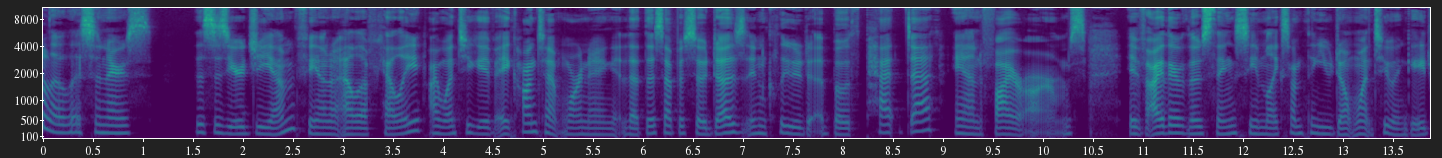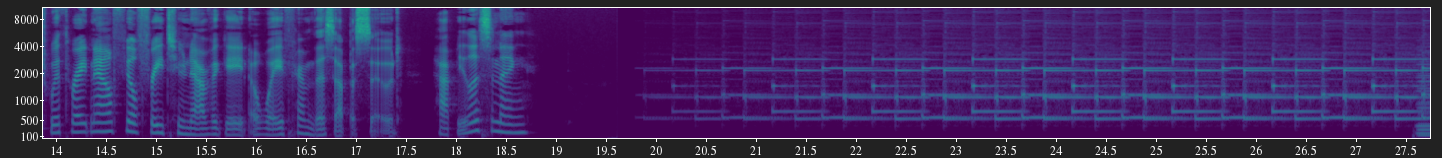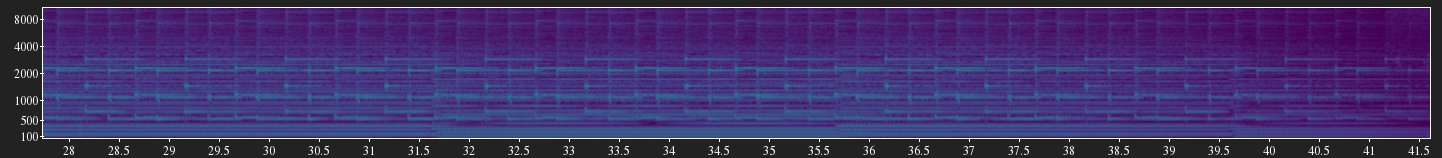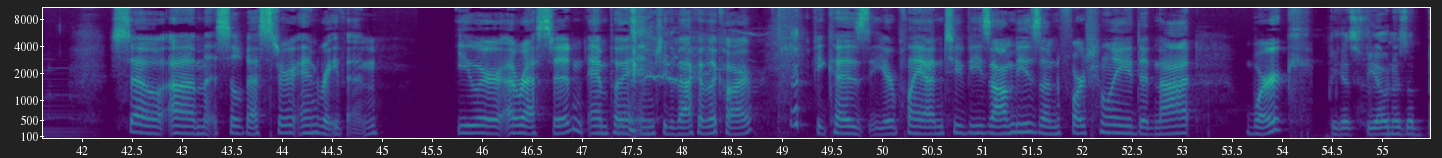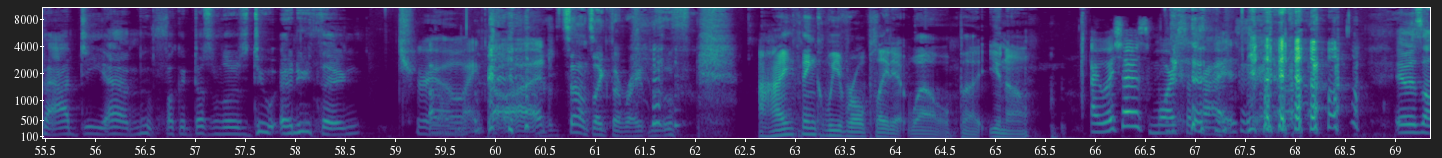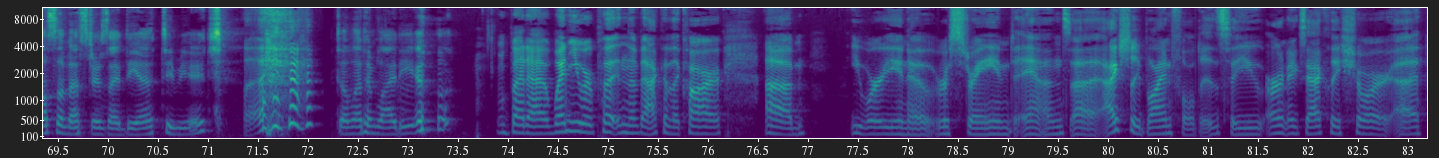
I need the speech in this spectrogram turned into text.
Hello, listeners. This is your GM, Fiona L.F. Kelly. I want to give a content warning that this episode does include both pet death and firearms. If either of those things seem like something you don't want to engage with right now, feel free to navigate away from this episode. Happy listening. So, um, Sylvester and Raven, you were arrested and put into the back of the car because your plan to be zombies unfortunately did not work. Because Fiona's a bad DM who fucking doesn't let us do anything. True. Oh my god. It sounds like the right move. I think we role played it well, but you know. I wish I was more surprised. right now. It was all Sylvester's idea, TBH. Don't let him lie to you. but uh, when you were put in the back of the car, um, you were, you know, restrained and uh, actually blindfolded, so you aren't exactly sure uh,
